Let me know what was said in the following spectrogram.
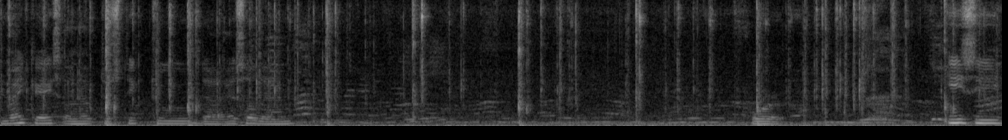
in my case I'll have to stick to the SLM for easy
